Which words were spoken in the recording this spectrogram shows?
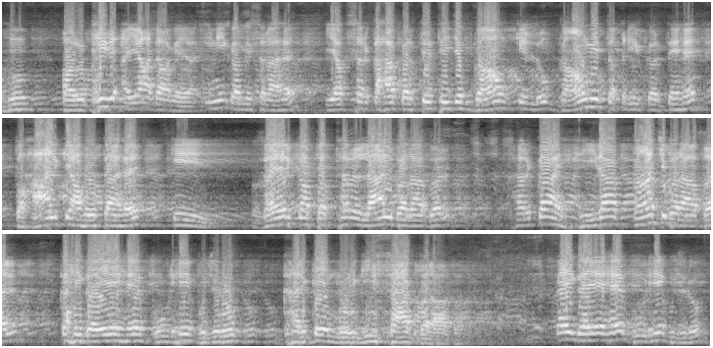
हूँ और फिर याद आ गया। इन्हीं का मिसरा है। ये अक्सर कहा करते थे, जब गाँव के लोग गाँव में तकरीर करते हैं तो हाल क्या होता है कि गैर का पत्थर लाल बराबर, घर का हीरा कांच बराबर कह गए हैं बूढ़े बुज़ुर्ग, घर के मुर्गी साग बराबर। कह गए हैं बूढ़े बुज़ुर्ग,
